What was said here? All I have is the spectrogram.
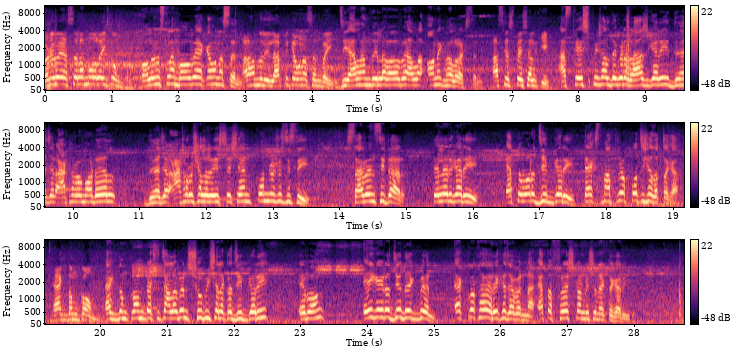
রনি ভাই আসসালামু আলাইকুম। ওয়ালাইকুম আসসালাম বাবা ভাই কেমন আছেন? আলহামদুলিল্লাহ আপনি কেমন আছেন ভাই? জি আলহামদুলিল্লাহ বাবা ভাই আল্লাহ অনেক ভালো রাখছেন। আজকে স্পেশাল কি? আজকে স্পেশাল দেখবেন মডেল সালের রেজিস্ট্রেশন পনেরোশো সিসি সেভেন সিটার তেলের গাড়ি এত বড় জিপ গাড়ি ট্যাক্স মাত্র পঁচিশ হাজার টাকা। একদম কম। একদম কম ট্যাক্সে চালাবেন সুবিশাল একটা জিপ গাড়ি। এবং এই গাড়িটা যে দেখবেন এক কথায় রেখে যাবেন না এত ফ্রেশ কন্ডিশনের একটা গাড়ি।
